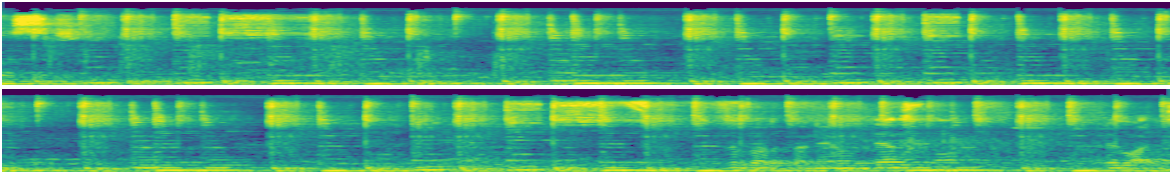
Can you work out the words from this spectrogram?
Box. Zawarta desto. relax.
